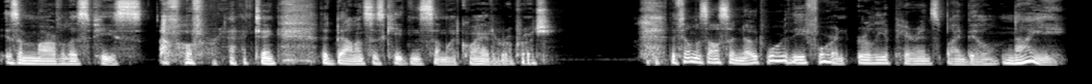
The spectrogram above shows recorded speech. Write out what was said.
is a marvelous piece of overacting that balances Keaton's somewhat quieter approach. The film is also noteworthy for an early appearance by Bill Nighy,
